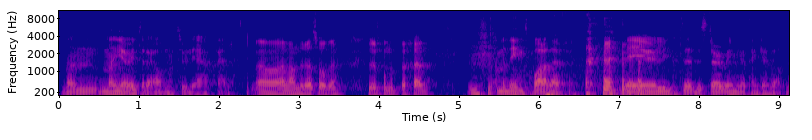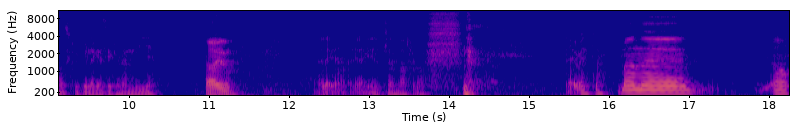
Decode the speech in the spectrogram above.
Men man gör ju inte det av naturliga skäl. Ja, alla andra sover. Så du får något bra själv. Ja, men det är inte bara därför. Det är ju lite disturbing att tänka så, att man skulle gå och lägga sig klockan nio. Ja, jo. Eller ja egentligen, varför då? jag vet inte. Men, eh, ja.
